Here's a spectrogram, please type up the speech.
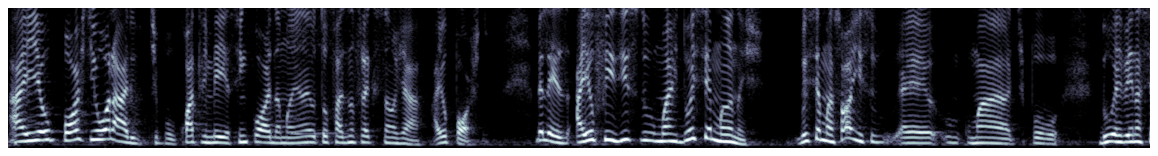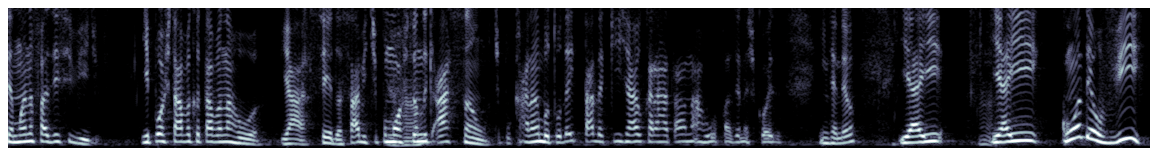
Aí eu posto e o horário, tipo, 4 e meia, 5 horas da manhã eu tô fazendo flexão já. Aí eu posto. Beleza. Aí eu fiz isso umas duas semanas. Duas semanas, só isso. É, uma, tipo, duas vezes na semana eu fazia esse vídeo. E postava que eu tava na rua. Já cedo, sabe? Tipo, Aham. mostrando a ação. Tipo, caramba, eu tô deitado aqui já, o cara já tava na rua fazendo as coisas. Entendeu? E aí, e aí quando eu vi,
